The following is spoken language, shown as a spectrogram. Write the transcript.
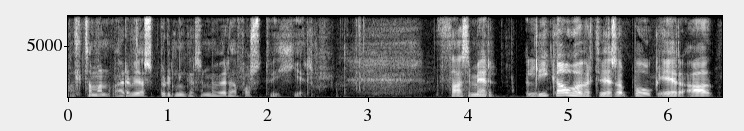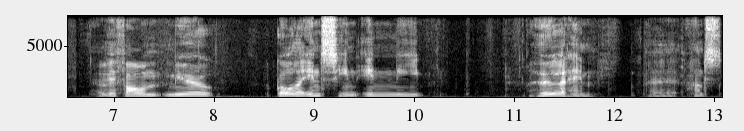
allt saman og erfiða spurningar sem er verið að fóst við hér það sem er líka áhugavert við þessa bók er að við fáum mjög góða insýn inn í hugarheim uh, hans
